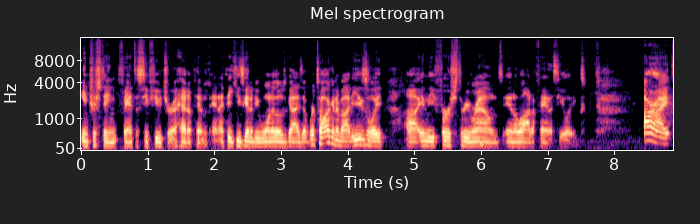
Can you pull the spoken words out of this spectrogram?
interesting fantasy future ahead of him, and I think he's going to be one of those guys that we're talking about easily uh, in the first three rounds in a lot of fantasy leagues. All right,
